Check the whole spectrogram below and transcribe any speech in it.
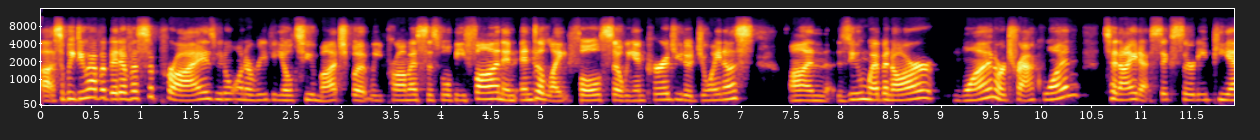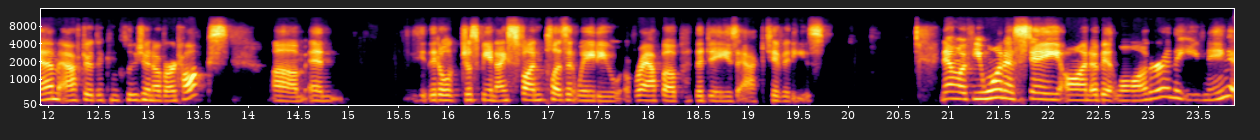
Uh, so we do have a bit of a surprise. We don't want to reveal too much, but we promise this will be fun and, and delightful. So we encourage you to join us on Zoom webinar one or track one tonight at 6.30 p.m. after the conclusion of our talks. Um, and it'll just be a nice, fun, pleasant way to wrap up the day's activities. Now, if you want to stay on a bit longer in the evening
